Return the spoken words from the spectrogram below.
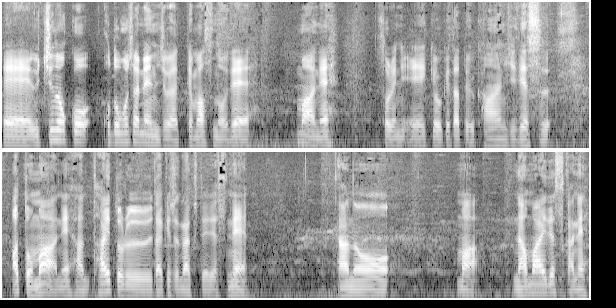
えー、うちの子子供チャレンジをやってますのでまあねそれに影響を受けたという感じです。あとまあねタイトルだけじゃなくてですねあのまあ名前ですかね。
